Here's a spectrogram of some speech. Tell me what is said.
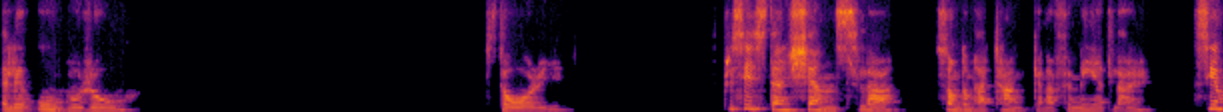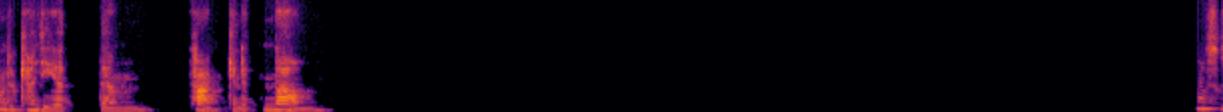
Eller oro. Sorg. Precis den känsla som de här tankarna förmedlar. Se om du kan ge den tanken ett namn. Och så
